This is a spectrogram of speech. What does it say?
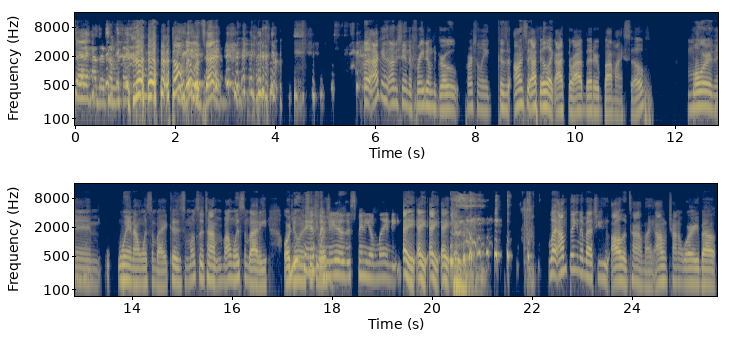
gotta attacked. have that conversation. Don't feel attacked. But I can understand the freedom to grow personally because honestly, I feel like I thrive better by myself more mm-hmm. than when I'm with somebody. Because most of the time, if I'm with somebody or you doing a paying for situation, nails and spending your money. hey, hey, hey, hey, hey. like I'm thinking about you all the time. Like I'm trying to worry about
